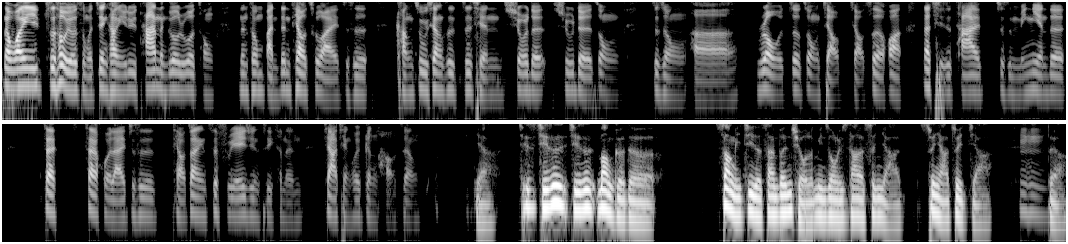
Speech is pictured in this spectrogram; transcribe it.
那万一之后有什么健康疑虑，他能够如果从能从板凳跳出来，就是扛住像是之前 Schroeder Schroeder 这种这种呃 role 这这种角角色的话，那其实他就是明年的再再回来就是挑战一次 free agency，可能价钱会更好这样。呀、yeah，其实其实其实芒格的上一季的三分球的命中率是他的生涯生涯最佳，嗯，对啊。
